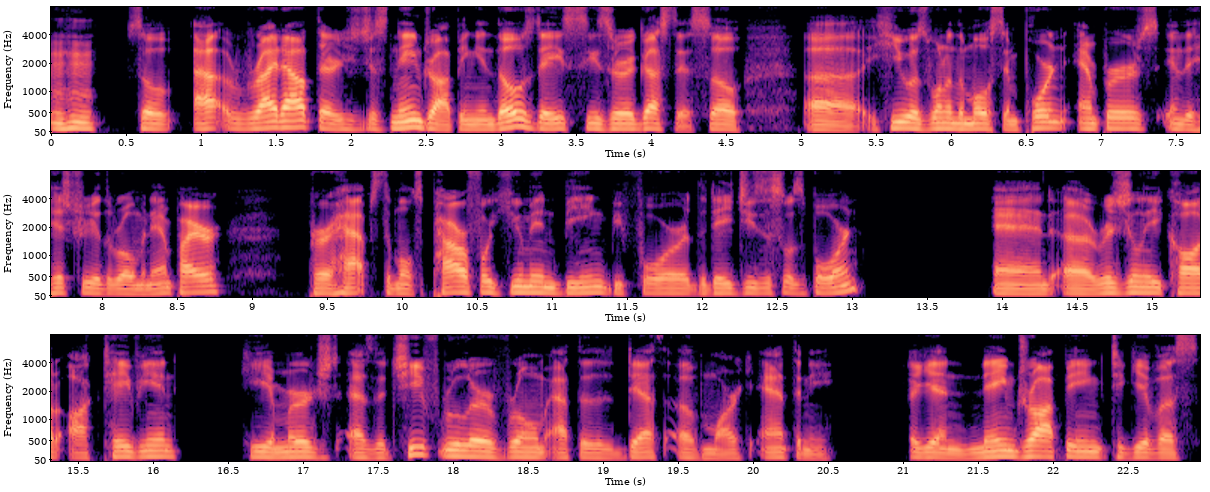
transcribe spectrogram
Mm-hmm. So uh, right out there, he's just name dropping. In those days, Caesar Augustus. So uh, he was one of the most important emperors in the history of the Roman Empire, perhaps the most powerful human being before the day Jesus was born. And uh, originally called Octavian, he emerged as the chief ruler of Rome after the death of Mark Antony. Again, name dropping to give us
